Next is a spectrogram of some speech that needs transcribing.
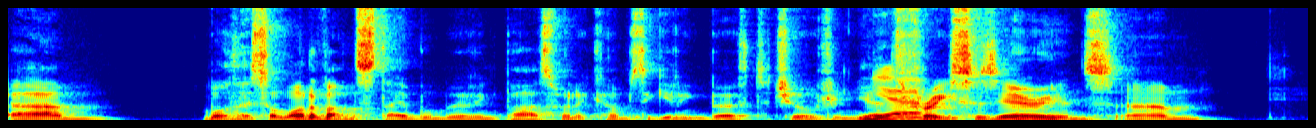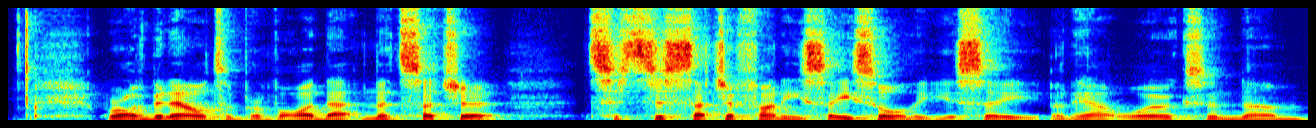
um, well, there's a lot of unstable moving parts when it comes to giving birth to children. Had Yeah. three cesareans, um, where I've been able to provide that, and that's such a it's just, such a funny seesaw that you see and how it works, and um,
